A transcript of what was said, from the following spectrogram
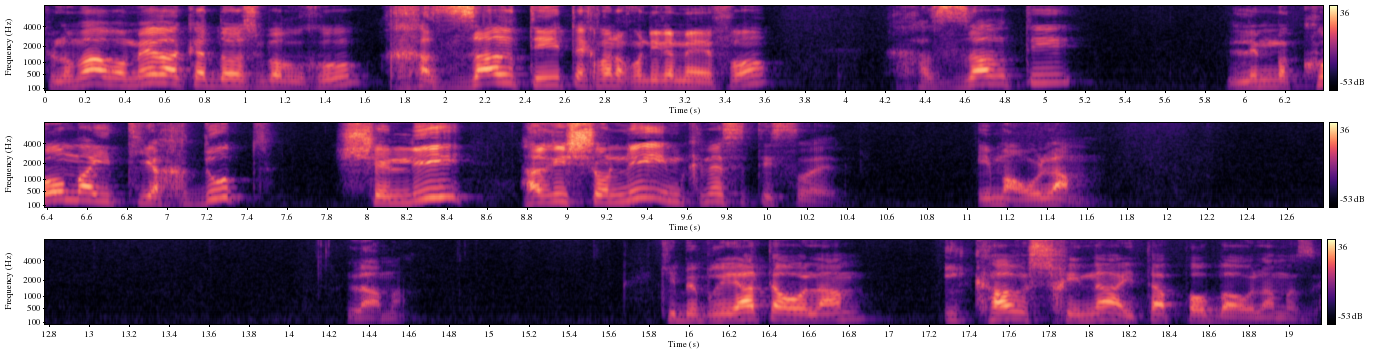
כלומר, אומר הקדוש ברוך הוא, חזרתי, תכף אנחנו נראה מאיפה, חזרתי למקום ההתייחדות שלי, הראשוני, עם כנסת ישראל, עם העולם. למה? כי בבריאת העולם, עיקר שכינה הייתה פה בעולם הזה.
